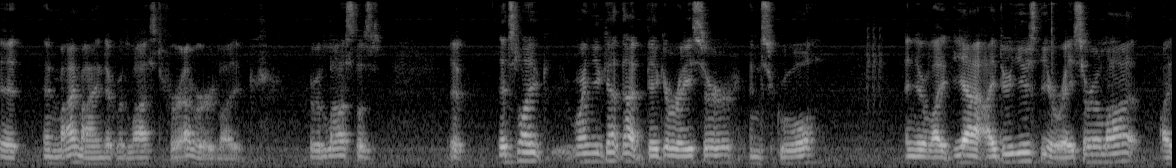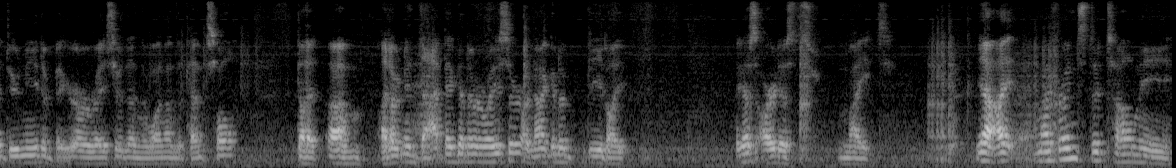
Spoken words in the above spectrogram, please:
it, in my mind, it would last forever. Like, it would last as, it, it's like when you get that big eraser in school and you're like, yeah, I do use the eraser a lot. I do need a bigger eraser than the one on the pencil. But, um, I don't need that big of an eraser. I'm not gonna be like, I guess artists might. Yeah, I my friends did tell me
